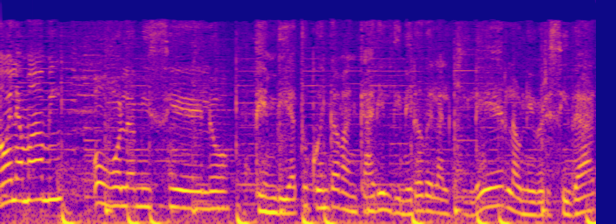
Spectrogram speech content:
Hola mami. Hola mi cielo. Te envía tu cuenta bancaria el dinero del alquiler, la universidad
